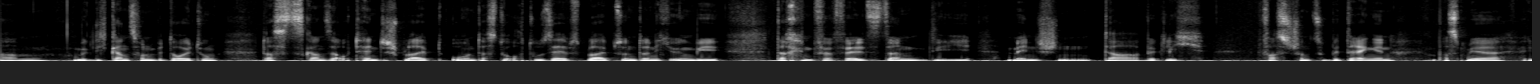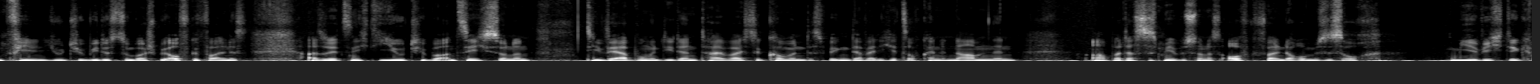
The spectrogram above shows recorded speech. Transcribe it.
ähm, wirklich ganz von Bedeutung, dass das Ganze authentisch bleibt und dass du auch du selbst bleibst und dann nicht irgendwie darin verfällst, dann die Menschen da wirklich fast schon zu bedrängen, was mir in vielen YouTube-Videos zum Beispiel aufgefallen ist. Also jetzt nicht die YouTuber an sich, sondern die Werbungen, die dann teilweise kommen. Deswegen, da werde ich jetzt auch keine Namen nennen. Aber das ist mir besonders aufgefallen. Darum ist es auch mir wichtig,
